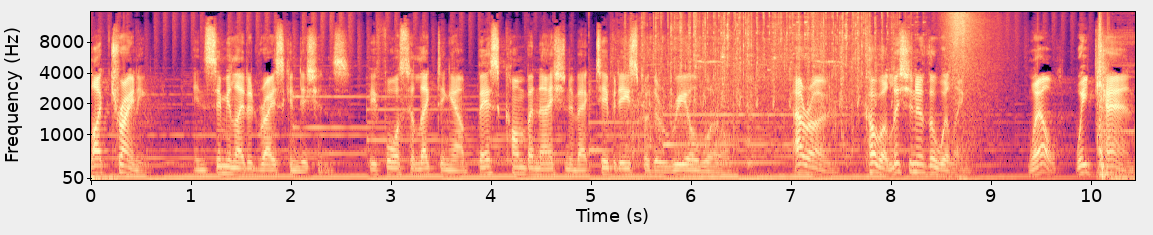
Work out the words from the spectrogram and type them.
Like training in simulated race conditions before selecting our best combination of activities for the real world. Our own Coalition of the Willing. Well, we can.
